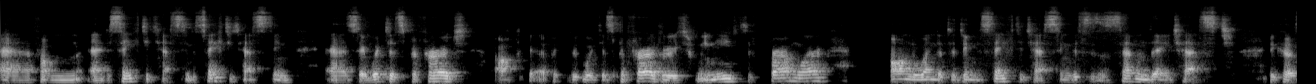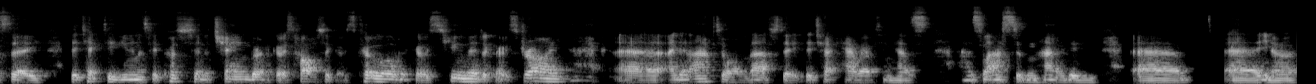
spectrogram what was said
uh, from the safety testing. The safety testing, so with this preferred with this preferred route, we need the firmware on the one that they're doing the safety testing. This is a seven-day test because they, they take the unit, they put it in a chamber, and it goes hot, it goes cold, it goes humid, it goes dry. Uh, and then after all that, they, they check how everything has, has lasted and how the, uh, uh, you know,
